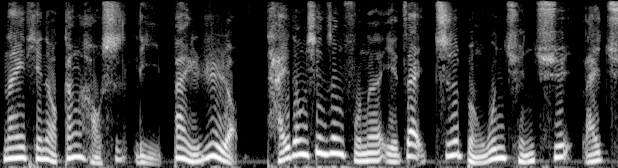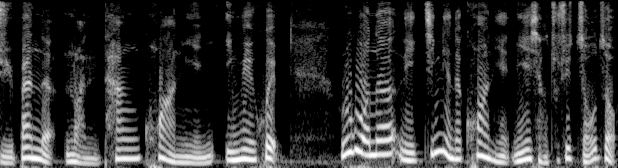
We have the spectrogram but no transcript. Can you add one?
那一天哦，刚好是礼拜日哦。台东县政府呢也在知本温泉区来举办了暖汤跨年音乐会。如果呢你今年的跨年你也想出去走走，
